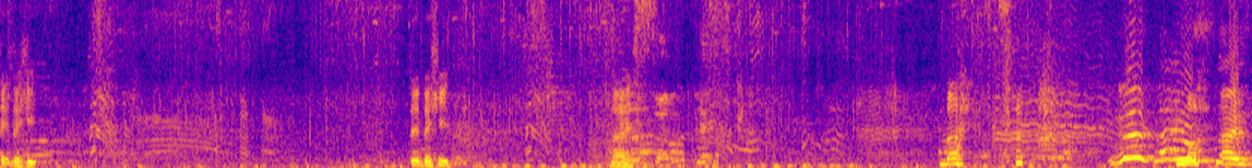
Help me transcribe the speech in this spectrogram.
Take the hit. Take the hit. Nice. Nice. nice, nice.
